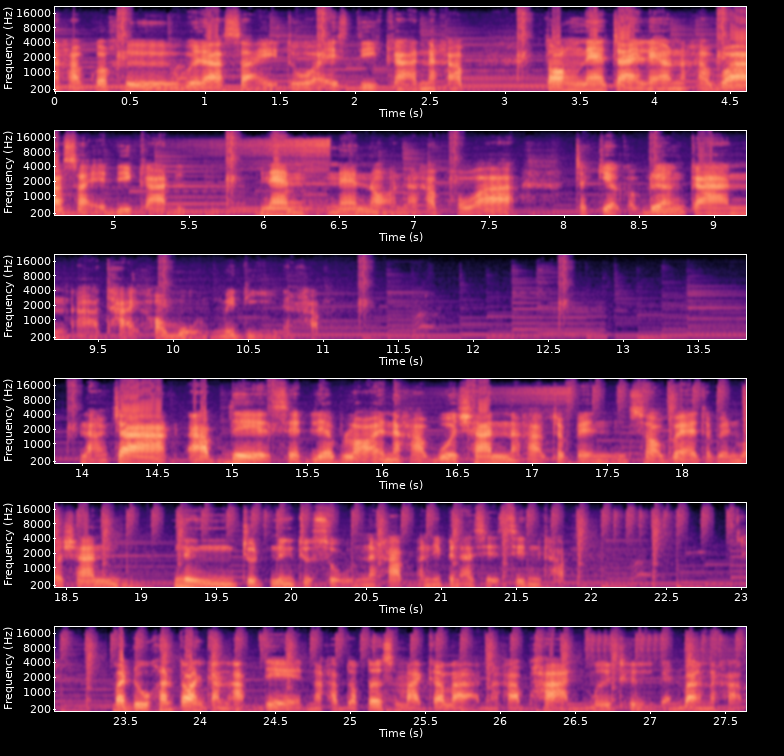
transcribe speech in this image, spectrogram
นะครับก็คือเวลาใส่ตัว SD card นะครับ ต้องแน่ใจแล้วนะครับว่าใส่ SD card แน่นแน่นอนนะครับ เพราะว่าจะเกี่ยวกับเรื่องการถ่ายข้อมูลไม่ดีนะครับ หลังจากอัปเดตเสร็จเรียบร้อยนะครับเวอร์ชันนะครับจะเป็นซอฟต์แวร์จะเป็นเวอร์ชัน1.1.0 นะครับ อันนี้เป็นอาเซซินครับ มาดูขั้นตอนการอัปเดตนะครับดรสมาร์ทการาดนะครับผ่านมือถือกันบ้างนะครับ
